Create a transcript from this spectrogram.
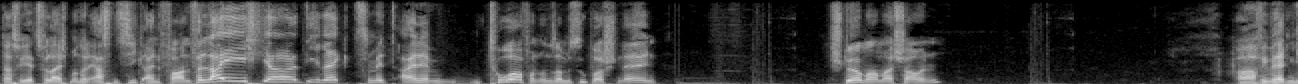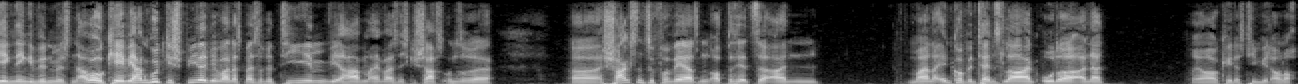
dass wir jetzt vielleicht mal unseren ersten Sieg einfahren. Vielleicht ja direkt mit einem Tor von unserem super schnellen Stürmer. Mal schauen. Ach, wie wir hätten gegen den gewinnen müssen. Aber okay, wir haben gut gespielt, wir waren das bessere Team. Wir haben einfach es nicht geschafft, unsere äh, Chancen zu verwerten. Ob das jetzt äh, an meiner Inkompetenz lag oder an der ja, okay, das Team geht auch noch.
